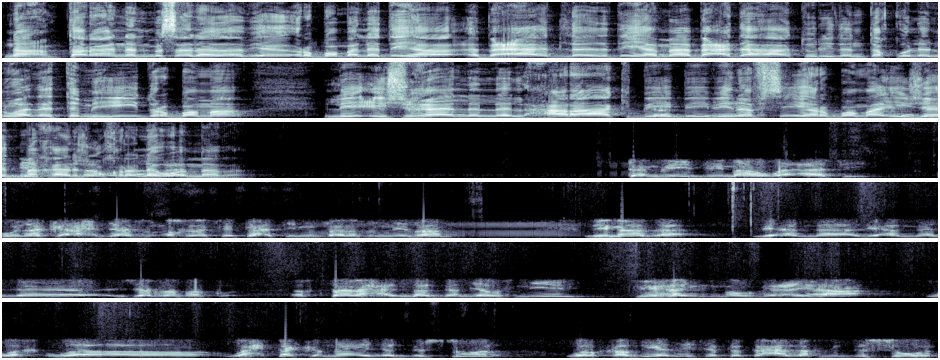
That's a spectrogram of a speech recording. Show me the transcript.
نعم ترى أن المسألة ربما لديها أبعاد لديها ما بعدها تريد أن تقول أنه هذا تمهيد ربما لإشغال الحراك بنفسه ربما إيجاد مخارج أخرى له. أم ماذا؟ تمهيد لما هو آتي هناك أحداث أخرى ستأتي من طرف النظام لماذا؟ لأن لأن جرب اقترح المادة 102 في غير موضعها واحتكم إلى الدستور والقضية ليست تتعلق بالدستور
